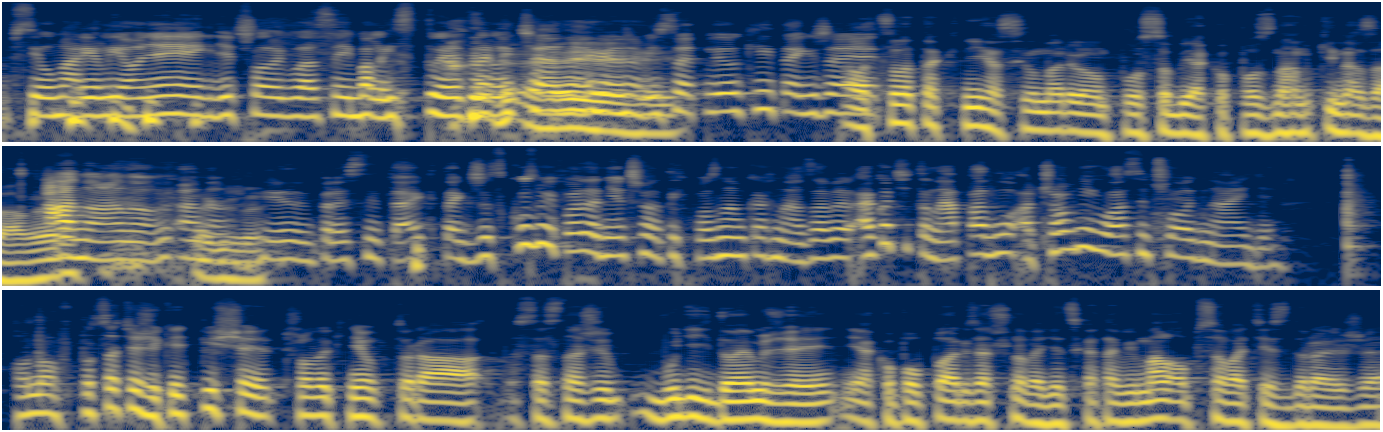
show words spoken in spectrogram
v Silmarillione, kde človek vlastne iba listuje celý čas hey, hey, vysvetlivky, takže... Ale celá tá kniha Silmarillion pôsobí ako poznámky na záver. Áno, áno, áno, takže... je presne tak. Takže skús mi povedať niečo o tých poznámkach na záver. Ako ti to napadlo a čo v nich vlastne človek nájde? Ono v podstate, že keď píše človek knihu, ktorá sa snaží budiť dojem, že je nejako popularizačno vedecká, tak by mal obsahovať tie zdroje, že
